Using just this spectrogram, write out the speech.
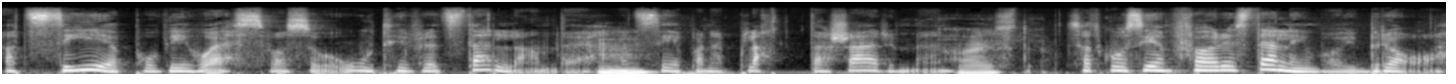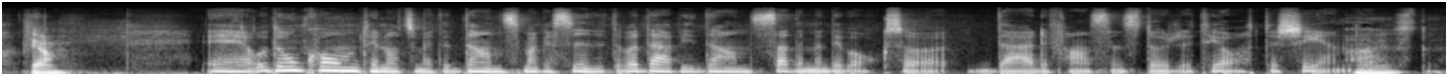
Att se på VHS var så otillfredsställande. Mm. Att se på den här platta skärmen. Ja. Så att gå och se en föreställning var ju bra. Ja. Eh, och de kom till något som heter Dansmagasinet. Det var där vi dansade, men det var också där det fanns en större teaterscen. ja, just det.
